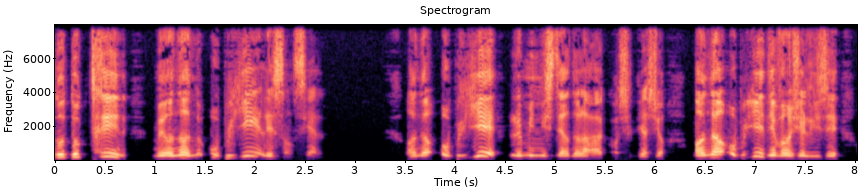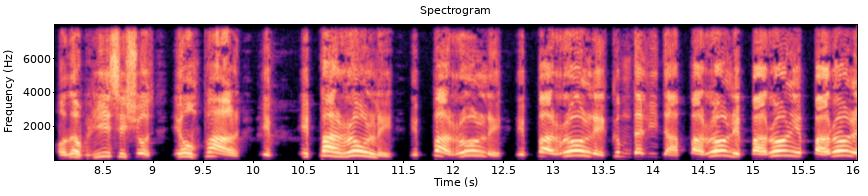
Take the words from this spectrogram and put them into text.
nos doctrines, mais on a oublié l'essentiel. On a oublié le ministère de la réconciliation. On a oublié d'évangéliser. On a oublié ces choses. Et on parle. Et parole, et parole, et parole, comme Dalida, parole, parole, parole.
